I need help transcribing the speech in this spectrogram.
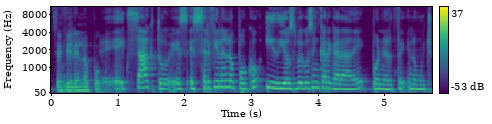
ser fiel en lo poco. Exacto, es, es, ser fiel en lo poco y Dios luego se encargará de ponerte en lo mucho.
